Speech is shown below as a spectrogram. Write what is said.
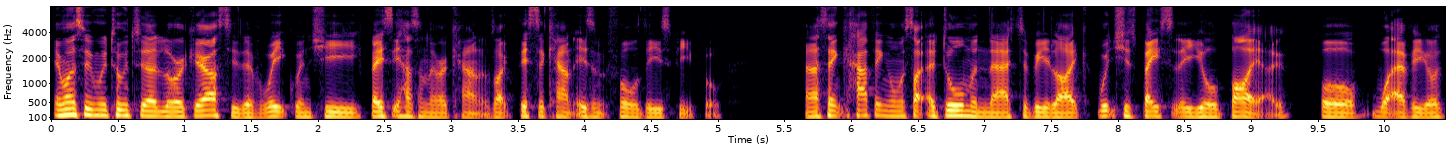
It reminds me when we were talking to Laura Girassi the other week when she basically has on her account of like this account isn't for these people. And I think having almost like a doorman there to be like, which is basically your bio or whatever you're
